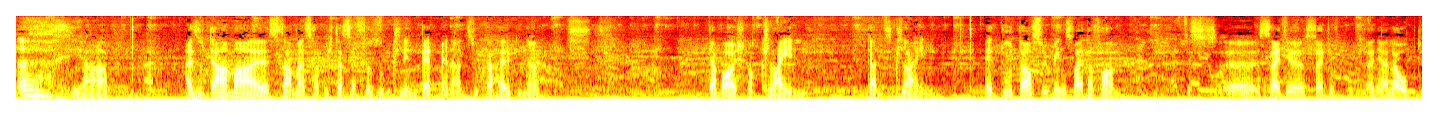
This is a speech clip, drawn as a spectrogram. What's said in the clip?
Ach ja. Also damals, damals habe ich das ja für so einen kleinen Batman-Anzug gehalten, ne? Da war ich noch klein. Ganz klein. Äh, du darfst übrigens weiterfahren. Das, äh, seid ihr, seid ihr, seid ihr erlaubt.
